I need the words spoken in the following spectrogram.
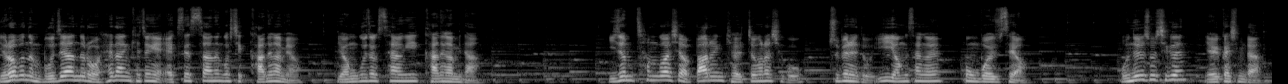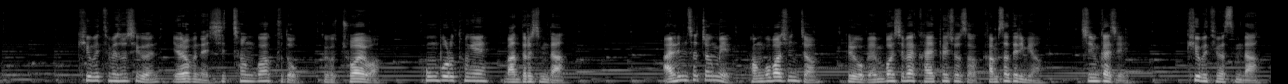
여러분은 무제한으로 해당 계정에 액세스하는 것이 가능하며 영구적 사용이 가능합니다. 이 점 참고하시어 빠른 결정을 하시고 주변에도 이 영상을 홍보해주세요. 오늘 소식은 여기까지입니다. 큐브팀의 소식은 여러분의 시청과 구독 그리고 좋아요와 홍보를 통해 만들어집니다. 알림 설정 및 광고 봐주신 점 그리고 멤버십에 가입해 주셔서 감사드리며 지금까지 큐브팀이었습니다.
